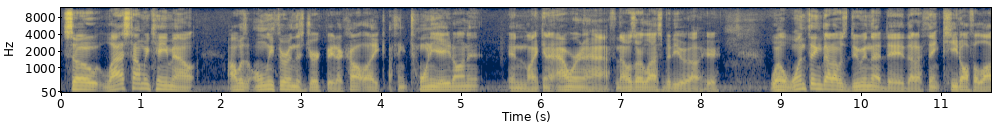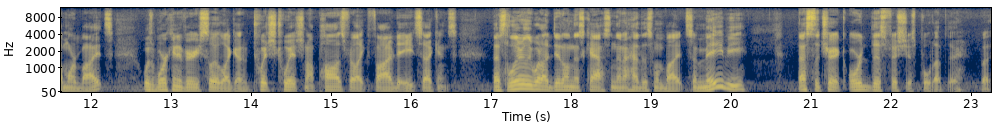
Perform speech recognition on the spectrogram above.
So last time we came out, I was only throwing this jerk bait. I caught like, I think 28 on it in like an hour and a half. And that was our last video out here. Well, one thing that I was doing that day that I think keyed off a lot more bites was working it very slow, like a twitch twitch, and I paused for like five to eight seconds. That's literally what I did on this cast, and then I had this one bite. So maybe that's the trick, or this fish just pulled up there, but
